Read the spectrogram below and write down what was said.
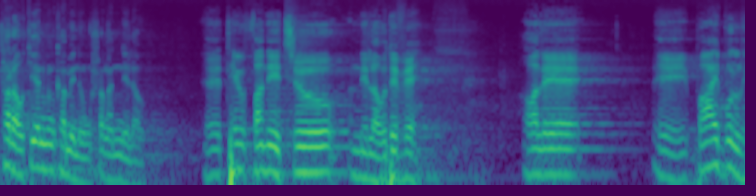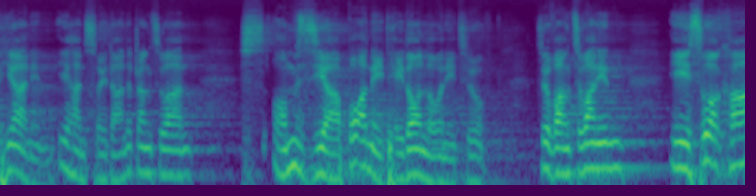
ถ้าเราเที่ยงลิมขมินุงสังอันนี่เราเทวฟันนี่จูนี่เราเดเว ale e bible hianin i han soida na tang chuan om zia po ani theidon lo ni chu chu wang chuan in i suwa kha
